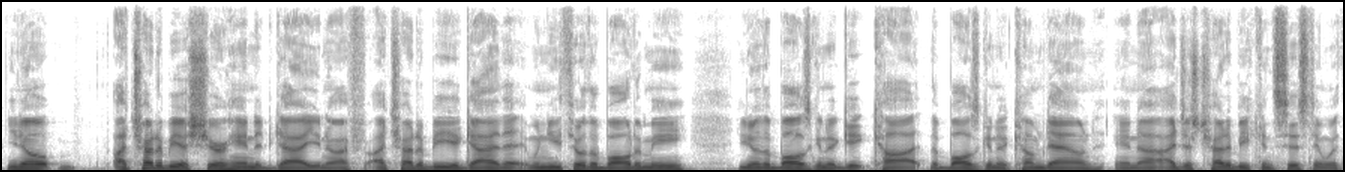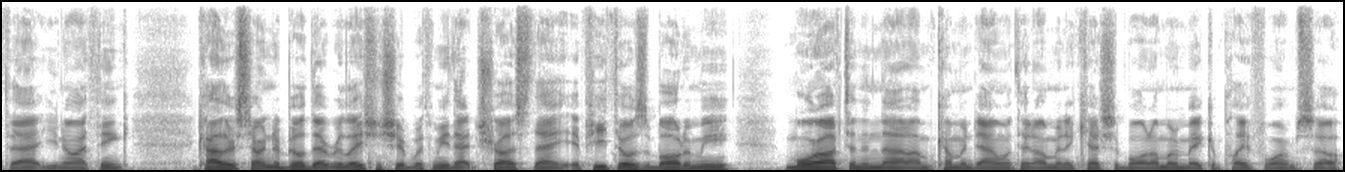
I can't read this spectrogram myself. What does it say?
you know, I try to be a sure-handed guy. You know, I, I, try to be a guy that when you throw the ball to me, you know, the ball's going to get caught, the ball's going to come down, and uh, I just try to be consistent with that. You know, I think, Kyler's starting to build that relationship with me, that trust that if he throws the ball to me, more often than not, I'm coming down with it. I'm going to catch the ball and I'm going to make a play for him. So,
